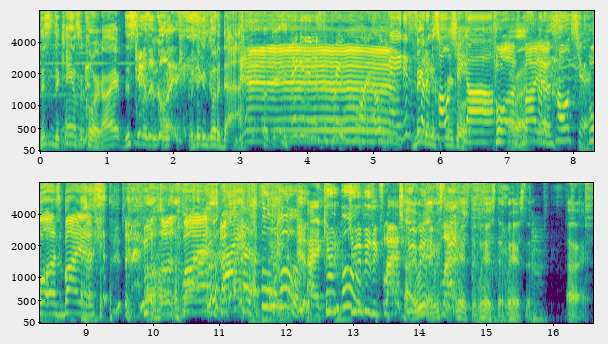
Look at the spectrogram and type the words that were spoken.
This is the cancel court. All right, this is where, court. where niggas go to die. Yeah. bigger than the Supreme Court. Okay, this is Bigger for the the culture, Court. y'all. For us, All by For us. culture. For us, by us. For us, by us. By us, boo boo. All right, cue, the music flash. Cue the music flash. we're, we're, we're, we're, we're, we're, we're, All right.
